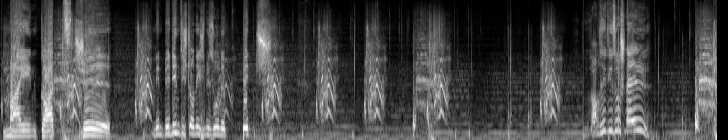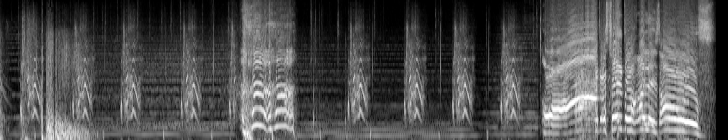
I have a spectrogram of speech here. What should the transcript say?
Mein Gott, chill. Nimm, benimm dich doch nicht wie so eine Bitch. Warum sind die so schnell? Aha, aha. Oh, das fällt doch alles auf.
